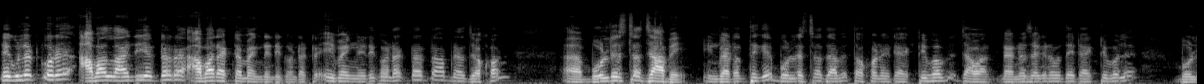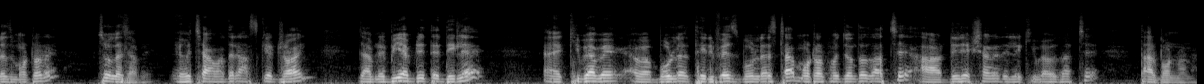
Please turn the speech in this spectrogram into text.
রেগুলেট করে আবার লাইন রিয়েক্টরে আবার একটা ম্যাগনেটিক কন্ডাক্টর এই ম্যাগনেটিক কন্ডাক্টরটা আপনার যখন ভোল্টেজটা যাবে ইনভার্টার থেকে ভোল্টেজটা যাবে, তখন এটা অ্যাক্টিভ হবে। যাওয়ার ন্যানো সেকেন্ডের মধ্যে এটা অ্যাক্টিভ হলে ভোল্টেজ মোটরে চলে যাবে। এ হচ্ছে আমাদের আজকের ড্রয়িং যে আপনি বিএফডিতে দিলে কীভাবে বোল্ডার থ্রি ফেজ বোল্ডার্সটা মোটর পর্যন্ত যাচ্ছে আর ডিরেকশনে দিলে কীভাবে যাচ্ছে, তার বর্ণনা।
